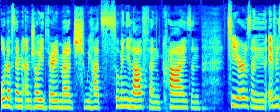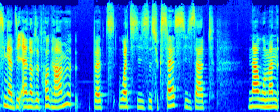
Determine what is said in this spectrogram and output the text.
all of them enjoy it very much. We had so many laughs and cries and tears and everything at the end of the program. But what is a success is that now women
